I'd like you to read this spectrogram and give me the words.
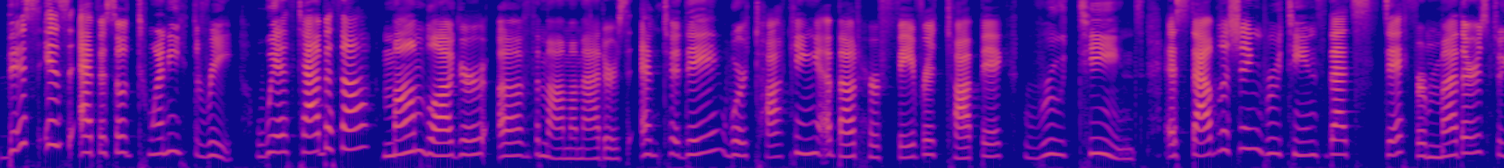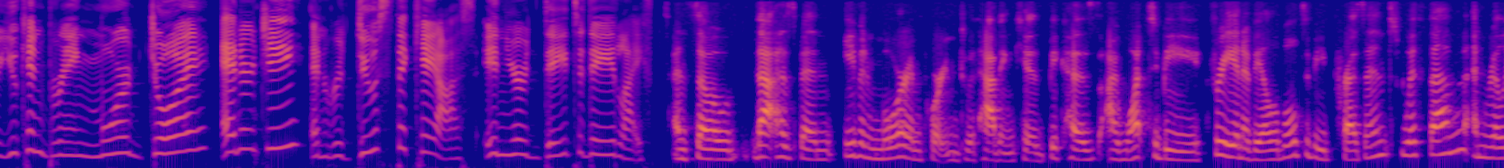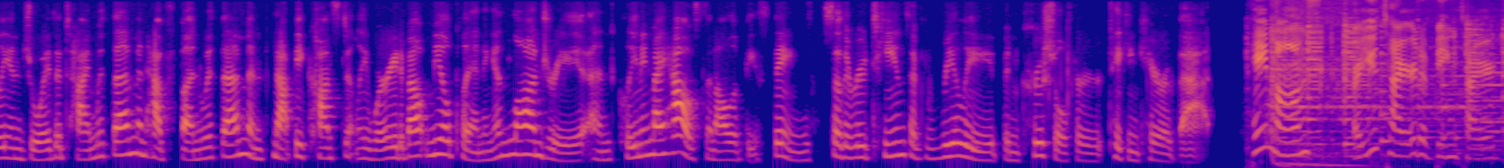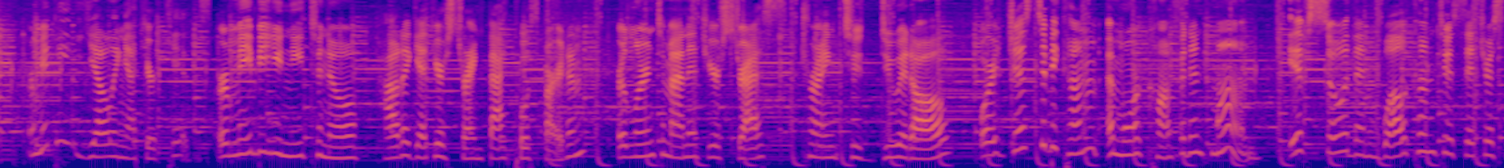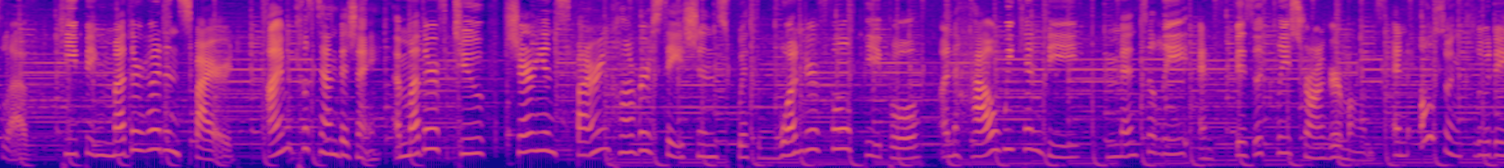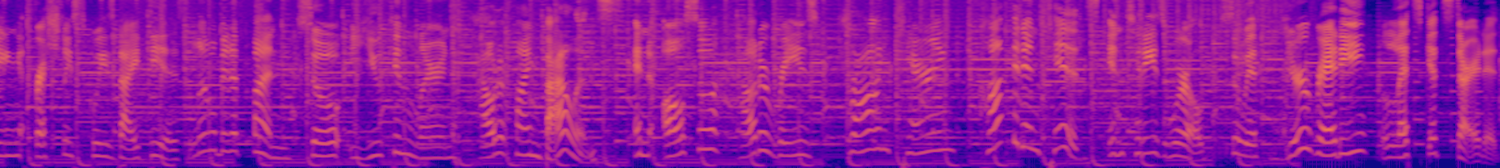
This is episode 23 with Tabitha, mom blogger of the Mama Matters. And today we're talking about her favorite topic routines, establishing routines that stick for mothers so you can bring more joy, energy, and reduce the chaos in your day to day life. And so that has been even more important with having kids because I want to be free and available to be present with them and really enjoy the time with them and have fun with them and not be constantly worried about meal planning and laundry and cleaning my house and all of these things. So the routines have really been crucial for taking care of that. Hey, moms, are you tired of being tired? Or maybe yelling at your kids? Or maybe you need to know how to get your strength back postpartum? Or learn to manage your stress trying to do it all? Or just to become a more confident mom? If so, then welcome to Citrus Love, keeping motherhood inspired. I'm Christiane Bégin, a mother of two, sharing inspiring conversations with wonderful people on how we can be mentally and physically stronger moms, and also including freshly squeezed ideas, a little bit of fun, so you can learn how to find balance and also how to raise strong, caring, confident kids in today's world. So if you're ready, let's get started.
